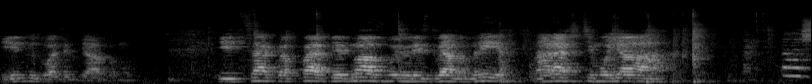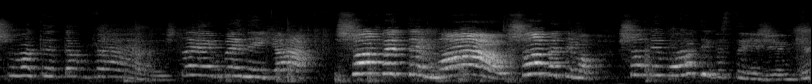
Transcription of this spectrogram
тільки в 25-му. І це кафе під назвою Різдвяна мрія нарешті моя. Та що ти там мелиш? Та якби не я, що би ти мав? Що би ти мав? Що ти вартий без цієї жінки?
